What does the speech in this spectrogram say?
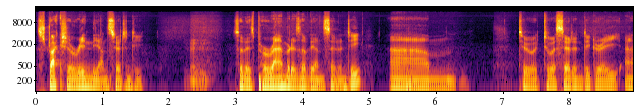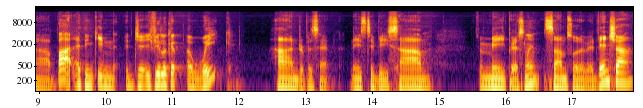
structure in the uncertainty. mm, So there's parameters of the uncertainty um, to a, to a certain degree. Uh, but I think in if you look at a week, hundred percent needs to be some. For me personally, some sort of adventure,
